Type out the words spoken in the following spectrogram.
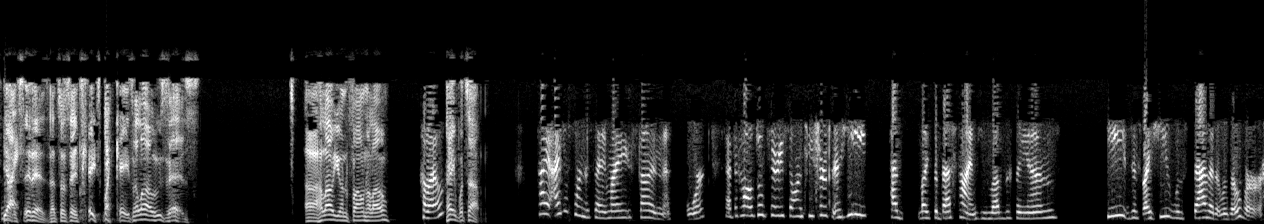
Yes, it is. That's what I say. It's case by case. Hello, who's this? Uh, hello, you on the phone? Hello. Hello. Hey, what's up? Hi. I just wanted to say my son worked at the College World Series selling T-shirts, and he had like the best time. He loved the fans. He just like he was sad that it was over.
